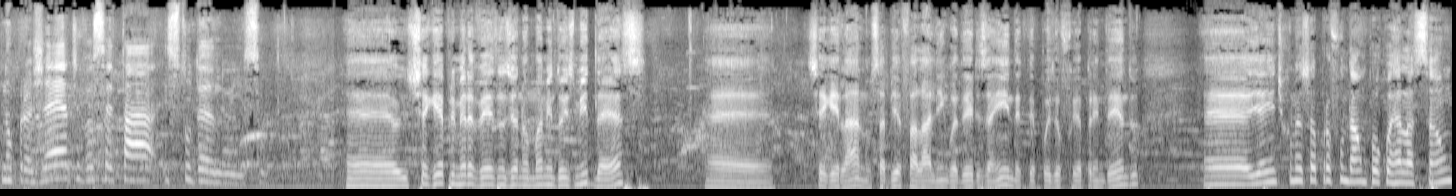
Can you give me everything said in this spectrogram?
no projeto e você está estudando isso? É, eu cheguei a primeira vez nos Yanomami em 2010. É, cheguei lá, não sabia falar a língua deles ainda, que depois eu fui aprendendo. É, e aí a gente começou a aprofundar um pouco a relação.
